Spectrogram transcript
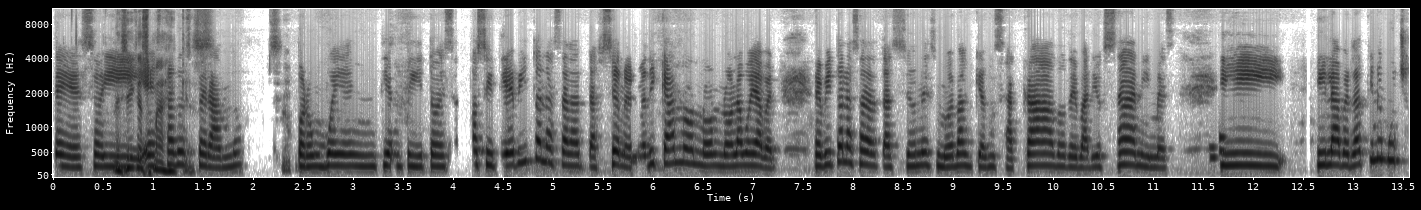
de eso y he estado mágicas. esperando por un buen tiempito esas cosas. Y he visto las adaptaciones, no ah, no, no, la voy a ver. He visto las adaptaciones nuevas que han sacado de varios animes y, y la verdad tiene mucho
